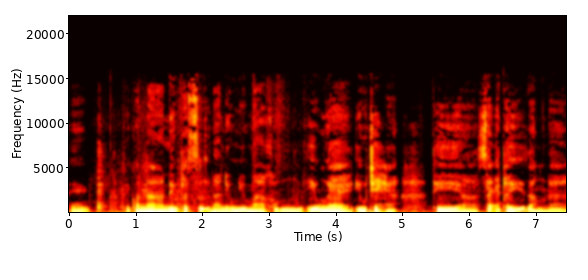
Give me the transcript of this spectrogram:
thế thế còn à, nếu thật sự là nếu như mà không yêu nghề yêu trẻ thì sẽ thấy rằng là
